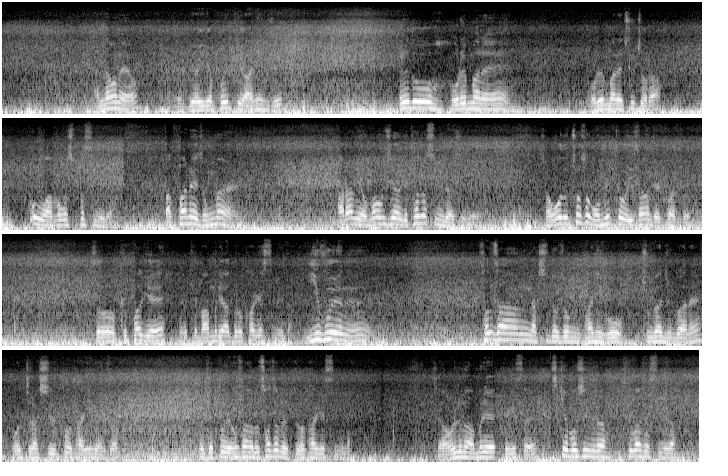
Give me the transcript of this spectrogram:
안 나오네요. 여기가 포인트가 아닌지. 그래도 오랜만에 오랜만에 출조라 꼭 와보고 싶었습니다 막판에 정말 바람이 어마무시하게 터졌습니다 지금. 적어도 초속 5m 이상은 될 것 같아요. 그래서 급하게 이렇게 마무리 하도록 하겠습니다. 이후에는 선상 낚시도 좀 다니고 중간중간에 원투 낚시를 또 다니면서 이렇게 또 영상으로 찾아뵙도록 하겠습니다. 자 얼른 마무리 되겠어요? 지켜보시느라 수고하셨습니다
